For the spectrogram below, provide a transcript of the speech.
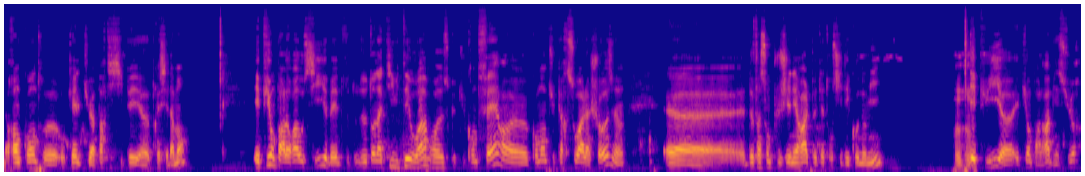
rencontres auxquelles tu as participé précédemment. Et puis on parlera aussi eh ben, de ton activité au Havre, ce que tu comptes faire, comment tu perçois la chose, euh, de façon plus générale, peut-être aussi d'économie. Mhm. Et puis, euh, et puis on parlera bien sûr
